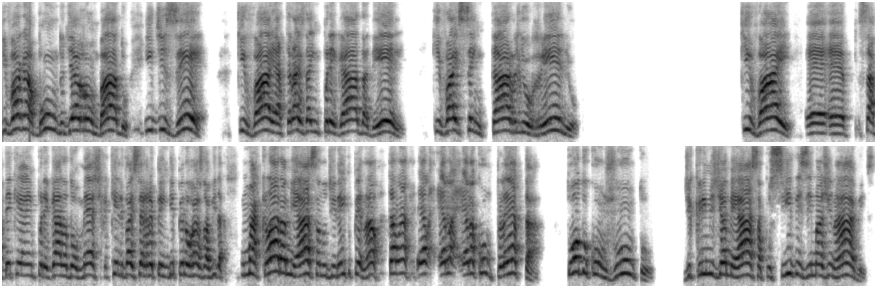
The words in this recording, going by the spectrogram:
de vagabundo, de arrombado, e dizer que vai atrás da empregada dele, que vai sentar-lhe o relho, que vai é, é, saber quem é a empregada doméstica, que ele vai se arrepender pelo resto da vida. Uma clara ameaça no direito penal. Tá lá, ela, ela, ela completa todo o conjunto de crimes de ameaça possíveis e imagináveis.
